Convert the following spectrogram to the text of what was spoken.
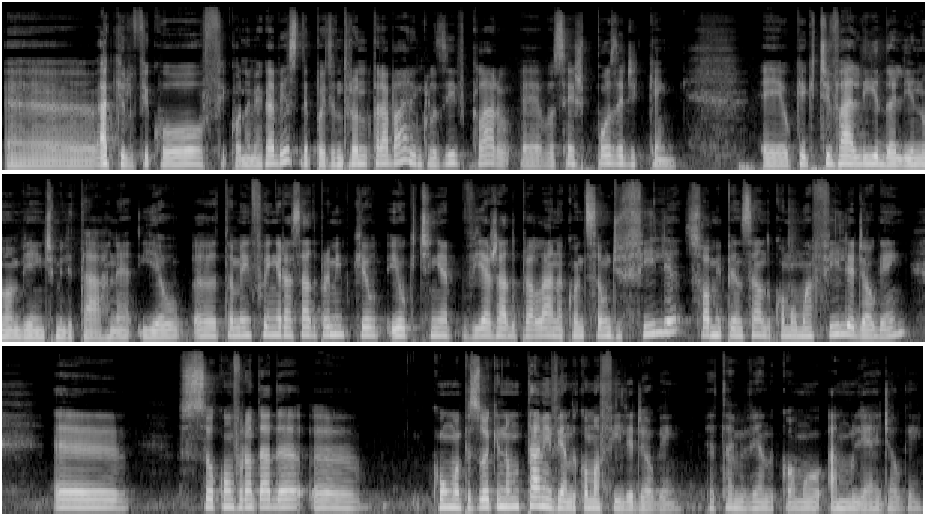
é, aquilo ficou, ficou na minha cabeça, depois entrou no trabalho, inclusive, claro, é, você é esposa de quem? É, o que, que te valida ali no ambiente militar, né? E eu eh, também foi engraçado para mim, porque eu, eu que tinha viajado para lá na condição de filha, só me pensando como uma filha de alguém, eh, sou confrontada eh, com uma pessoa que não tá me vendo como a filha de alguém, tá me vendo como a mulher de alguém.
